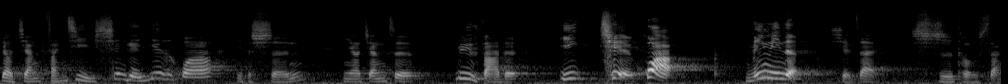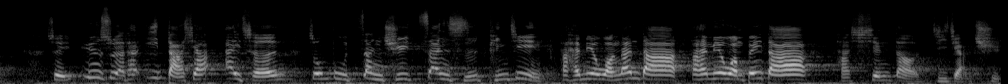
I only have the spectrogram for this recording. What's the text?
要将燔祭献给耶和华你的神。你要将这律法的一切话，明明的写在石头上。所以约书亚他一打下爱城中部战区，暂时平静。他还没有往南打，他还没有往北打，他先到基甲去，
